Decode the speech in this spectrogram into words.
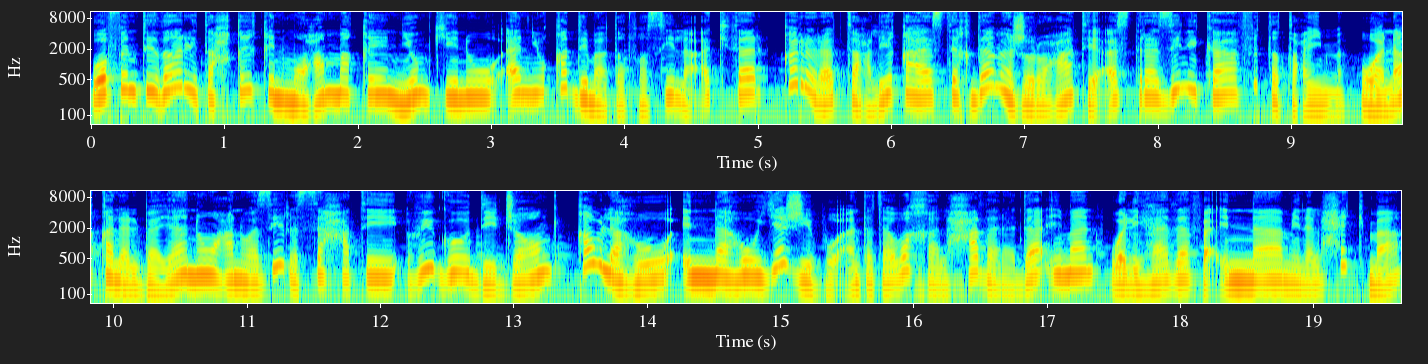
وفي انتظار تحقيق معمق يمكن أن يقدم تفاصيل أكثر قررت تعليقها استخدام جرعات أسترازينيكا في التطعيم ونقل البيان عن وزير الصحة هيغو دي جونغ قوله إنه يجب أن تتوخى الحذر دائما ولهذا فإن من الحكمة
